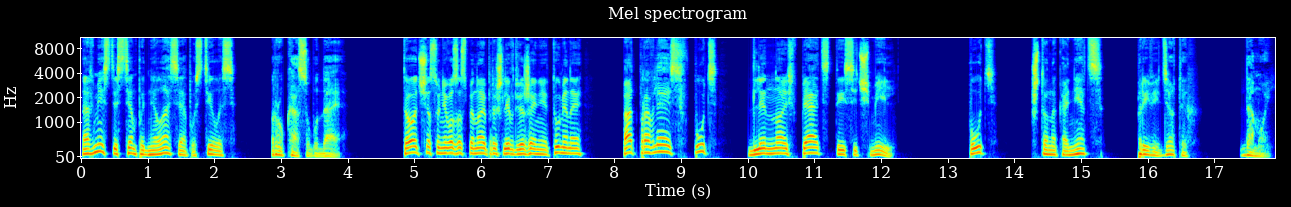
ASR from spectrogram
а вместе с тем поднялась и опустилась рука Субудая. Тотчас у него за спиной пришли в движение тумены, отправляясь в путь длиной в пять тысяч миль. Путь, что, наконец, приведет их домой.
